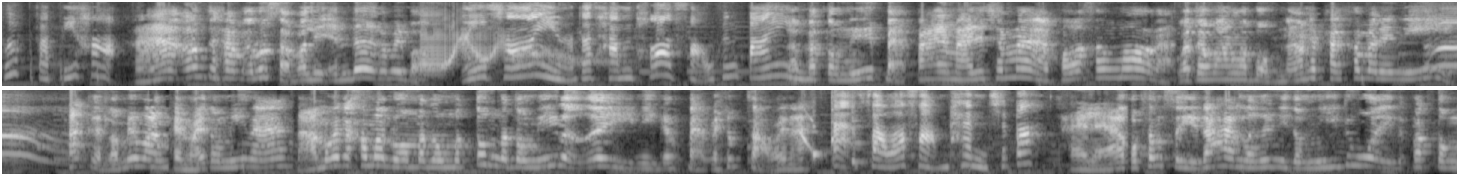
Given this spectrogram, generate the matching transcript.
ปึ๊บแบบนี้ค่ะฮะอ้อมจะทำอนุสาวรีย์เอนเดอร์ก็ไม่บอกไม่ใช่เราจะทำท่อเสาขึ้นไป แล้วก็ตรงนี้แปะป้ายไม้ด้วยใช่ไหมเพราะว่าข้างนอกอะเราจะวางระบบน้ำให้พัดเข้ามาในนี้ถ้า เกิดเราไม่วางแผ่นไว้ตรงนี้นะน้ำมันก็จะเข้ามารวมมาลงมาตุ้มกันตรงนี้เลยนี่กันแปะไปทุกเสาเลยนะแปะเสาละสามแผ่นใช่ปะใช่แล้วครบทั้งสี่ด้านเลยนี่ตรงนี้ด้วยแล้วก็ตรง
